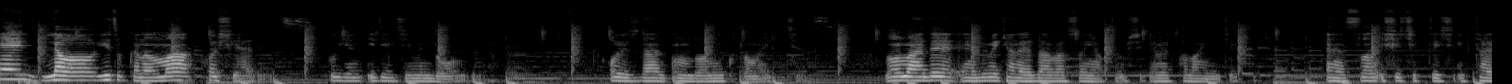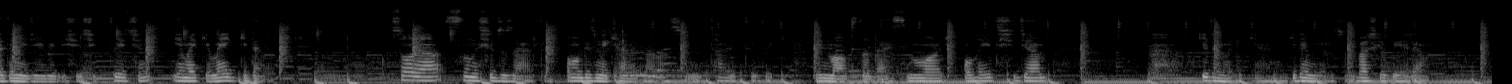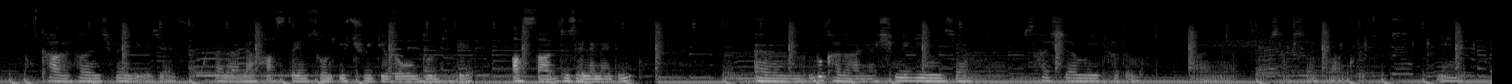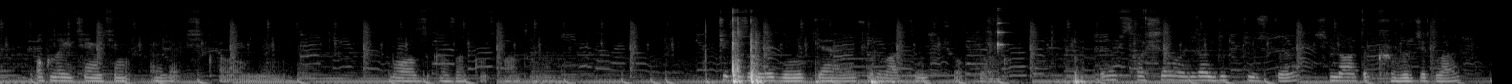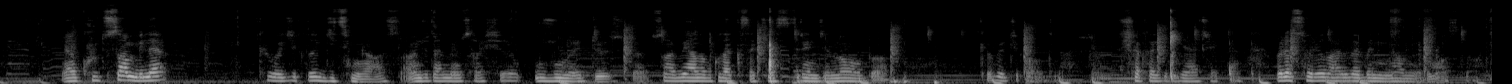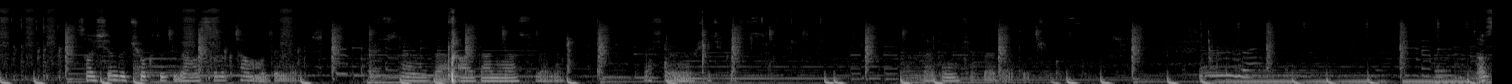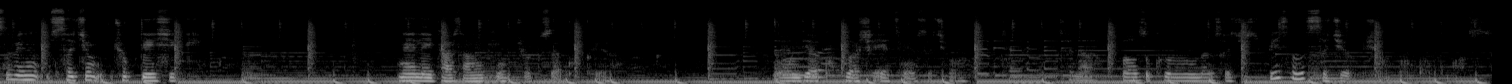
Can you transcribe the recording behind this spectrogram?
Hello YouTube kanalıma hoş geldiniz. Bugün İdilciğimin doğum günü. O yüzden onun doğum günü kutlamaya gideceğiz. Normalde e, bir mekana rezervasyon yaptırmıştık. Yemek falan yiyecektik. E, Sıla'nın işi çıktığı için, iptal edemeyeceği bir işi çıktığı için yemek yemeye gidemedik. Sonra Sıla'nın işi düzeldi. Ama biz mekan rezervasyonu iptal ettirdik. Benim 6'da dersim var. Ona yetişeceğim. Gidemedik yani. Gidemiyoruz. Başka bir yere kahve falan içmeye gideceğiz. Ben hala hastayım. Son 3 videoda olduğu gibi asla düzelemedim. Ee, bu kadar ya. Şimdi giyineceğim. Saçlarımı yıkadım. Banyo yaptım. Saçlarımı falan kuruttum. Giyindim. Okula gideceğim için öyle şık falan giyinmeyeceğim. Boğazlı kazak, kot pantolon. Şık hızında giyinip geldim çünkü vaktimiz çok yok. Benim saçlarım önceden düpdüzdü. Şimdi artık kıvırcıklar. Yani kurutsam bile kıvırcıklığı gitmiyor aslında. Önceden benim saçlarım uzun ve düzdü. Sonra bir anda bu kadar kısa kestirince ne oldu? Kıvırcık oldular. Şaka gibi gerçekten. Böyle söylüyorlardı ve ben inanmıyordum asla. Saçlarım da çok dökülü. Hastalıktan mı nedir? Sonra da argan yağ sürelim. Saçlarım yumuşacık olsun. Zaten yumuşaklar da yumuşak olsun. Aslında benim saçım çok değişik. Neyle yıkarsam yıkayayım çok güzel kokuyor. Yani diğer kokular şey etmiyor saçıma. Mesela bazı kullanımların saçı, bir insanın saçı şampuan kokmaz.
